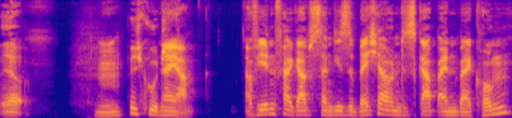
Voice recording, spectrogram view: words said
Ja, Hm. finde ich gut. Naja, auf jeden Fall gab es dann diese Becher und es gab einen Balkon.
